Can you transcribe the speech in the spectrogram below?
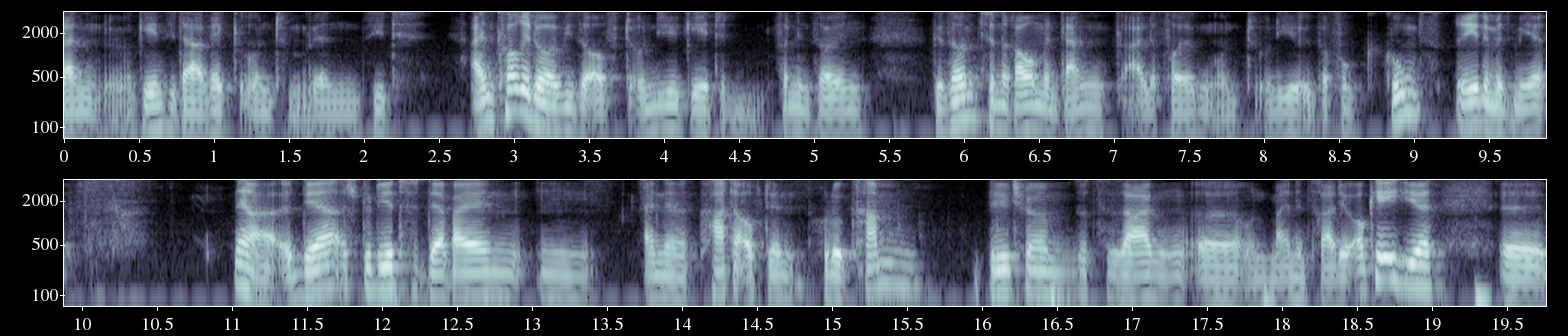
Dann gehen sie da weg und man sieht einen Korridor, wie so oft. O'Neill geht von den Säulen gesäumten Raum entlang, alle folgen und O'Neill über Funk Kums, rede mit mir. Ja, der studiert derweil hm, eine Karte auf den Hologrammbildschirm sozusagen äh, und meint ins Radio, okay, hier, äh,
